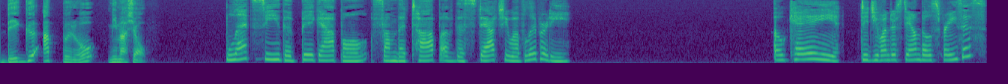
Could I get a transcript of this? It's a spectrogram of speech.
ビッグアップルを見ましょ Let's see the Big Apple from the top of the Statue of Liberty. Okay, did you understand those phrases?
